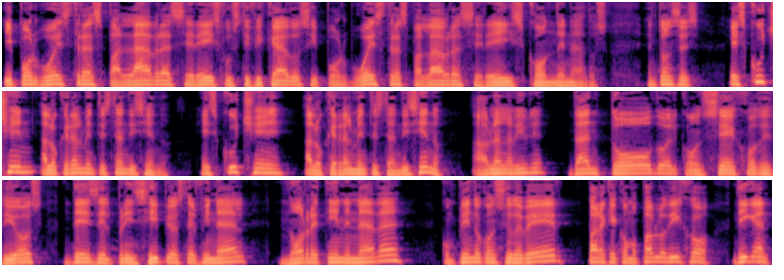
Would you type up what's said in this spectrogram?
Y por vuestras palabras seréis justificados y por vuestras palabras seréis condenados. Entonces, Escuchen a lo que realmente están diciendo. Escuche a lo que realmente están diciendo. ¿Hablan la Biblia? ¿Dan todo el consejo de Dios desde el principio hasta el final? ¿No retienen nada? ¿Cumpliendo con su deber? Para que, como Pablo dijo, digan,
